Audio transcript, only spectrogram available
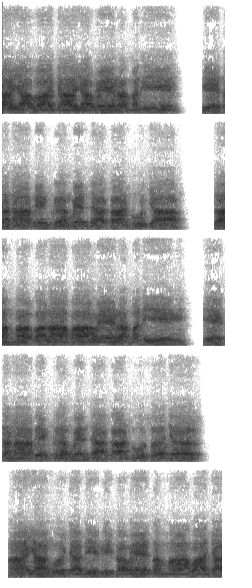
ายาวาจายาเวรมณี เจตนาเป็นเครื่องเว้นจากการพูดหยาบสัมมาปาลาปาเวรมณีเจตนาเป็นเครื่องเว้นจากการพูดเพ้อเจ้ออายังอุจจติภิกเวสัมมาวาจา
